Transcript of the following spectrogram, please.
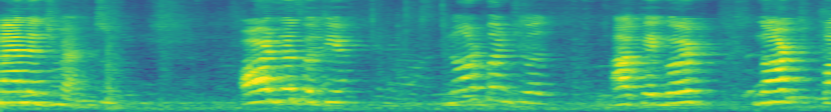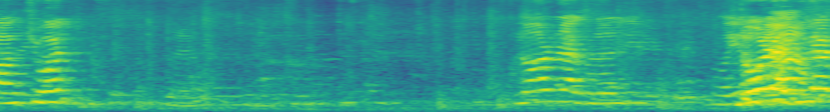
मैनेजमेंट और जरा सोचिए। Not punctual okay good not punctual not regularly no regular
